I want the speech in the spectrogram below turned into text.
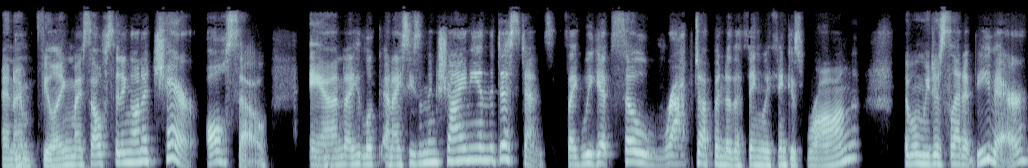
And I'm feeling myself sitting on a chair also. Mm-hmm. and I look and I see something shiny in the distance. It's like we get so wrapped up into the thing we think is wrong that when we just let it be there,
